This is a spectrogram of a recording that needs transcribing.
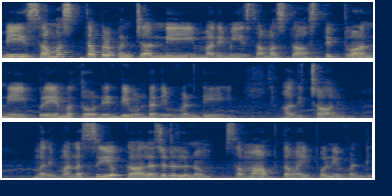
మీ సమస్త ప్రపంచాన్ని మరి మీ సమస్త అస్తిత్వాన్ని ప్రేమతో నిండి ఉండనివ్వండి. అది చాలు. మరి మనస్సు యొక్క అలజడులను సమాప్తం అయిపోనివ్వండి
